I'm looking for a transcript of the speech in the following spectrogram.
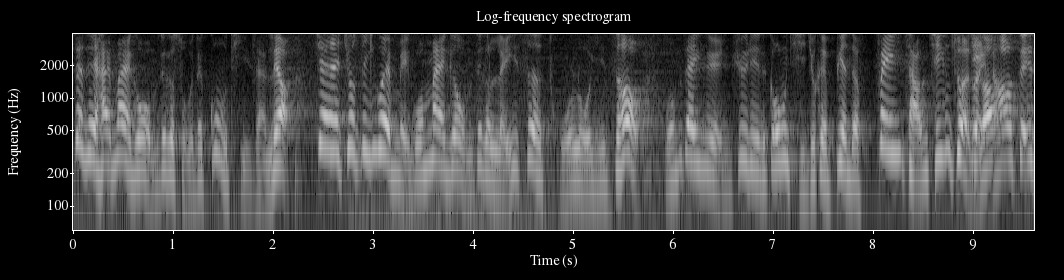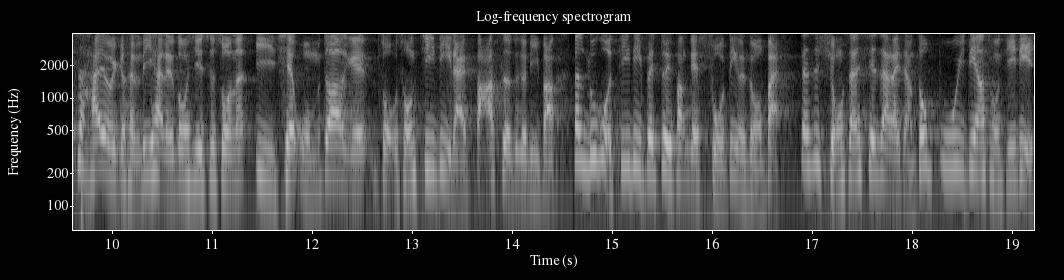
甚至还卖给我们这个所谓的固体燃料。现在就是因为美国卖给我们这个镭射陀螺仪之后，我们在远距离的攻击就可以变得非常精准了。对，然后这一次还有一个很厉害的东西是说呢，以前我们都要给走从基地来发射这个地方，那如果基地被对方给锁定了怎么办？但是熊三现在来讲都不一定要从基地，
